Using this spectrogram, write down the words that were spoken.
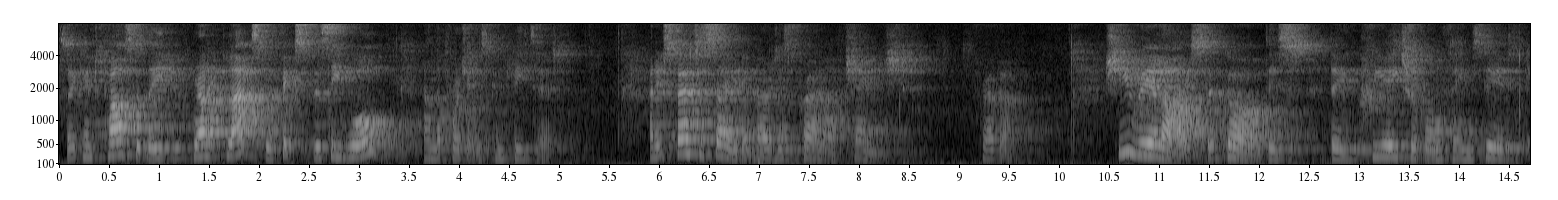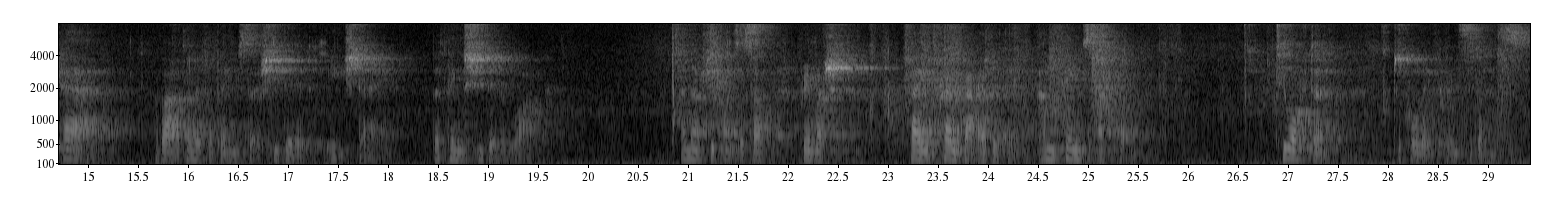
So it came to pass that the granite plaques were fixed to the sea wall and the project was completed. And it's fair to say that Meredith's prayer life changed forever. She realised that God, this, the creator of all things, did care about the little things that she did each day, the things she did at work. And now she finds herself pretty much praying, praying about everything, and things happen. Too often to call it coincidence.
